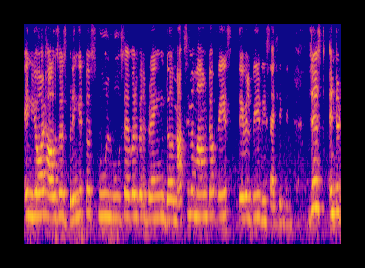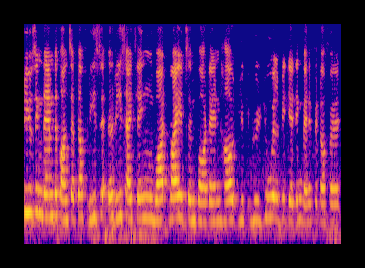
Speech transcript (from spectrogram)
in your houses, bring it to school, whosoever will bring the maximum amount of waste, they will be recycling it. Just introducing them the concept of recycling, what, why it's important, how you, you will be getting benefit of it.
